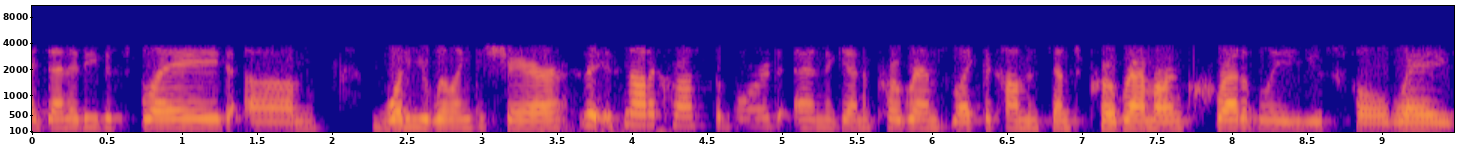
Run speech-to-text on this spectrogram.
identity displayed. Um, what are you willing to share? It's not across the board, and again, programs like the Common Sense program are incredibly useful ways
